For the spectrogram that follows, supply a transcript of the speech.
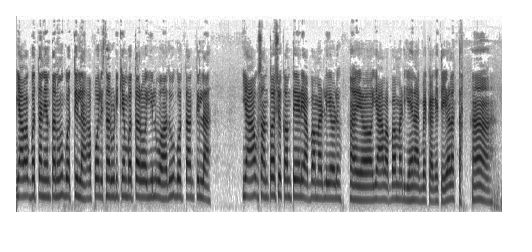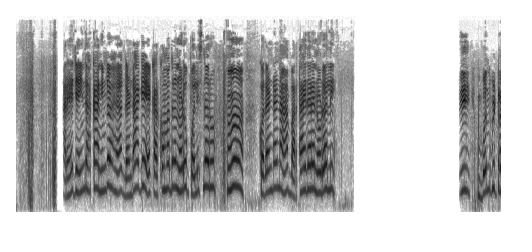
ಯಾವಾಗ ಬರ್ತಾನೆ ಅಂತಾನೂ ಗೊತ್ತಿಲ್ಲ. ಆ ಪೊಲೀಸ್ನವ್ರು ಹುಡ್ಕೊಂಬತ್ತಾರೋ ಇಲ್ವೋ ಅದು ಗೊತ್ತಾಗ್ತಿಲ್ಲ. ಯಾವ ಸಂತೋಷಕ್ಕಂತ ಅಂತ ಹೇಳಿ ಹಬ್ಬ ಮಾಡ್ಲಿ ಹೇಳು. ಅಯ್ಯೋ, ಯಾವ ಹಬ್ಬ ಮಾಡಿ ಏನಾಗ್ಬೇಕಾಗೈತೆ ಹೇಳತ್ತ, ಹಾ? ಅರೇ ಜೈಂದ ಅಕ್ಕ ನಿಂದ ಗಂಡಾಗೆ ಕರ್ಕೊಂಬಂದ್ರು ನೋಡು ಪೊಲೀಸ್ನವರು. ಹಾ ಕೊದಂಡನ ಬರ್ತಾ ಇದಾರೆ ನೋಡು ಅಲ್ಲಿ. ಬಂದ್ಬಿಟ್ರ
